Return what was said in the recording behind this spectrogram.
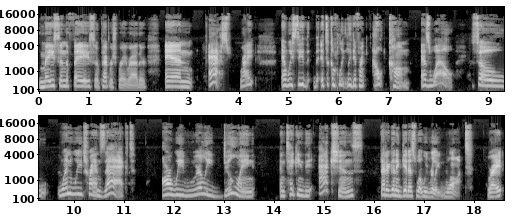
mace in the face or pepper spray rather, and ass, right? And we see it's a completely different outcome as well. So when we transact, are we really doing and taking the actions that are going to get us what we really want? Right.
